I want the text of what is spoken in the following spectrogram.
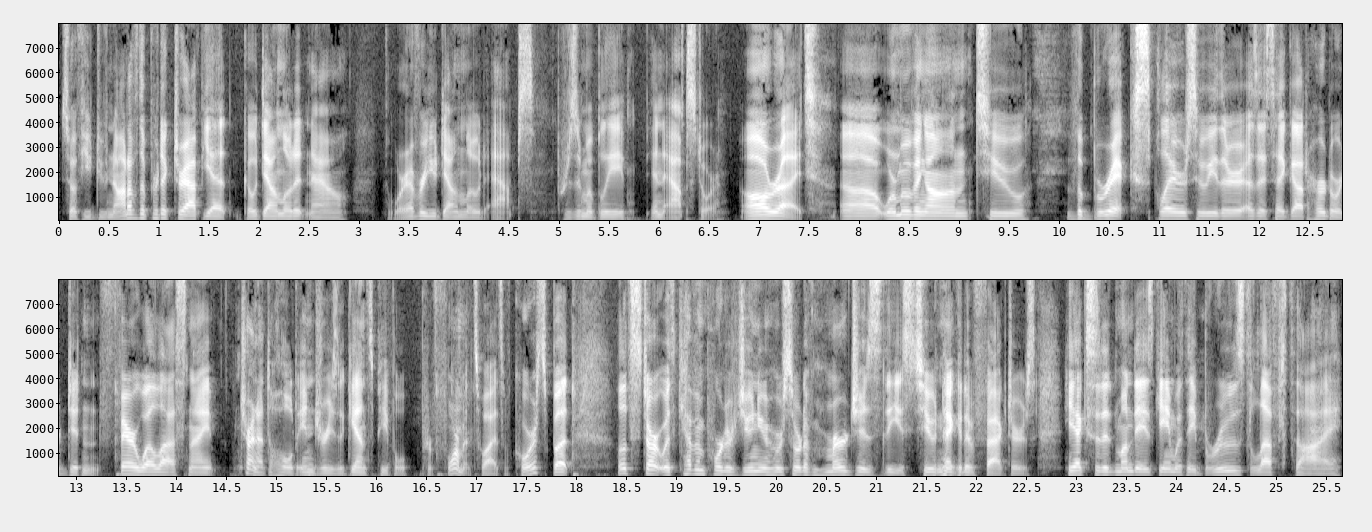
So if you do not have the Predictor app yet, go download it now, wherever you download apps, presumably in App Store. All right, uh, we're moving on to the bricks, players who either, as I said, got hurt or didn't fare well last night. Try not to hold injuries against people performance wise, of course, but let's start with Kevin Porter Jr., who sort of merges these two negative factors. He exited Monday's game with a bruised left thigh.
